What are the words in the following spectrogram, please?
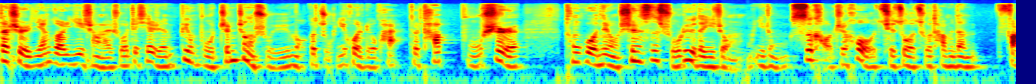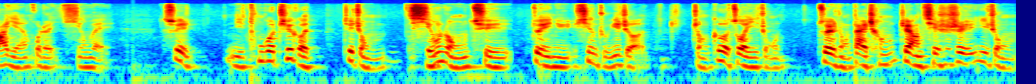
但是严格意义上来说，这些人并不真正属于某个主义或者流派，就是他不是通过那种深思熟虑的一种一种思考之后去做出他们的发言或者行为，所以你通过这个这种形容去对女性主义者整个做一种做一种代称，这样其实是一种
